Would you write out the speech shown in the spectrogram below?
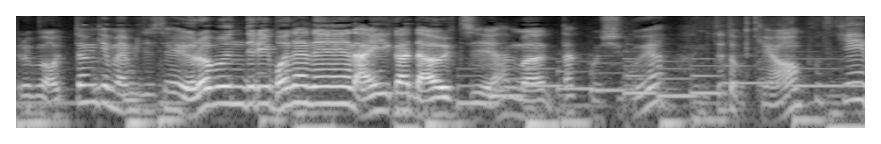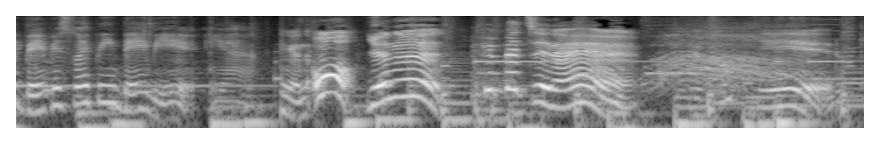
여러분 어떤 게 마음에 드세요? 여러분들이 원하는 아이가 나올지 한번 딱 보시고요. 뜯어볼게요. 푸키 baby sleeping baby 야. 어! 얘는 핀 배지네. 푸키 이렇게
